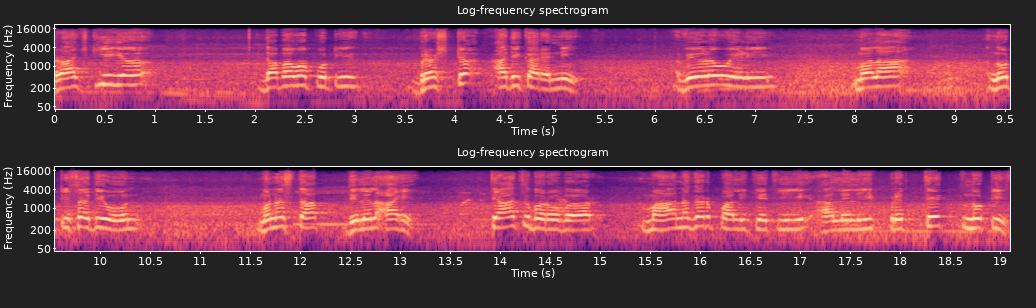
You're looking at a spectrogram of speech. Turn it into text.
राजकीय दबावापोटी भ्रष्ट अधिकाऱ्यांनी वेळोवेळी मला नोटिसा देऊन मनस्ताप दिलेला आहे. त्याचबरोबर महानगरपालिकेची आलेली प्रत्येक नोटीस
